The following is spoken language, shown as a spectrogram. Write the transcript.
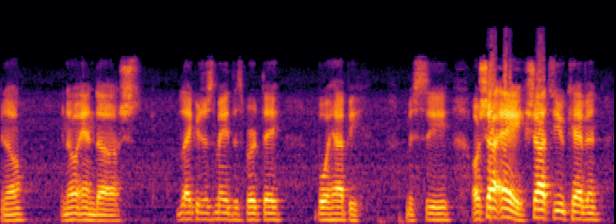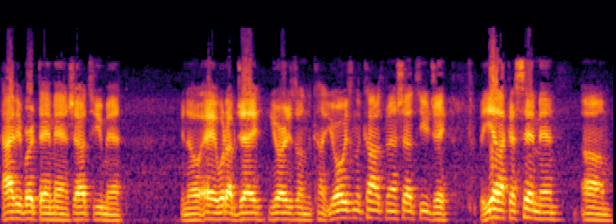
you know, you know, and uh, Lakers just made this birthday boy happy. Let me see. Oh, shout, hey, shout out to you, Kevin. Happy birthday, man. Shout out to you, man. You know, hey, what up, Jay? You're always on the you're always in the comments, man. Shout out to you, Jay. But yeah, like I said, man. Um,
